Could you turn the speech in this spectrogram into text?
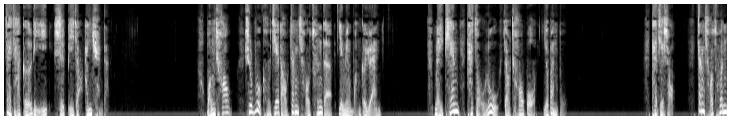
在家隔离是比较安全的。王超是路口街道张桥村的一名网格员，每天他走路要超过一万步。他介绍，张桥村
